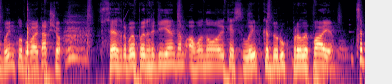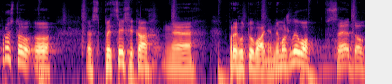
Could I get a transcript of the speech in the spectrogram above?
бо інколи буває так, що все зробив по інгредієнтам, а воно якесь липке до рук прилипає. Це просто е, специфіка. Е, Приготування неможливо все до,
